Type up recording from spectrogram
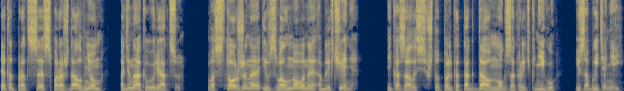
этот процесс порождал в нем одинаковую реакцию — восторженное и взволнованное облегчение. И казалось, что только тогда он мог закрыть книгу и забыть о ней.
